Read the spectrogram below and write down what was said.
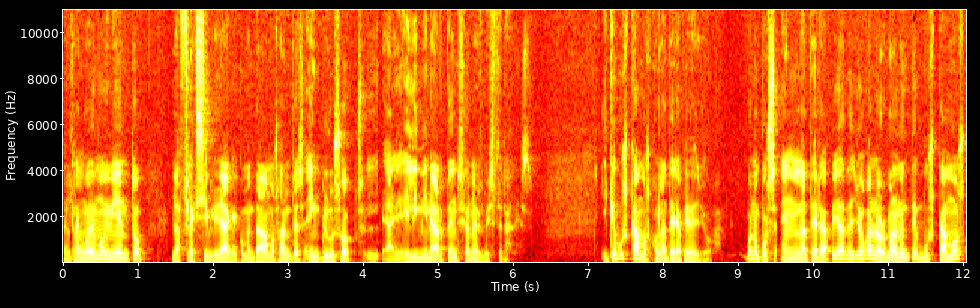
el rango de movimiento, la flexibilidad que comentábamos antes e incluso pues, eliminar tensiones viscerales. ¿Y qué buscamos con la terapia de yoga? Bueno, pues en la terapia de yoga normalmente buscamos,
